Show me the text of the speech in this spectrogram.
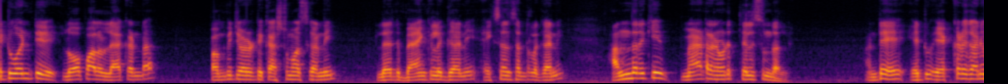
ఎటువంటి లోపాలు లేకుండా పంపించేటువంటి కస్టమర్స్ కానీ లేదంటే బ్యాంకులకు కానీ ఎక్స్చేంజ్ సెంటర్లకు కానీ అందరికీ మ్యాటర్ అనేది తెలిసి ఉండాలి. అంటే ఎటు ఎక్కడ కానీ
